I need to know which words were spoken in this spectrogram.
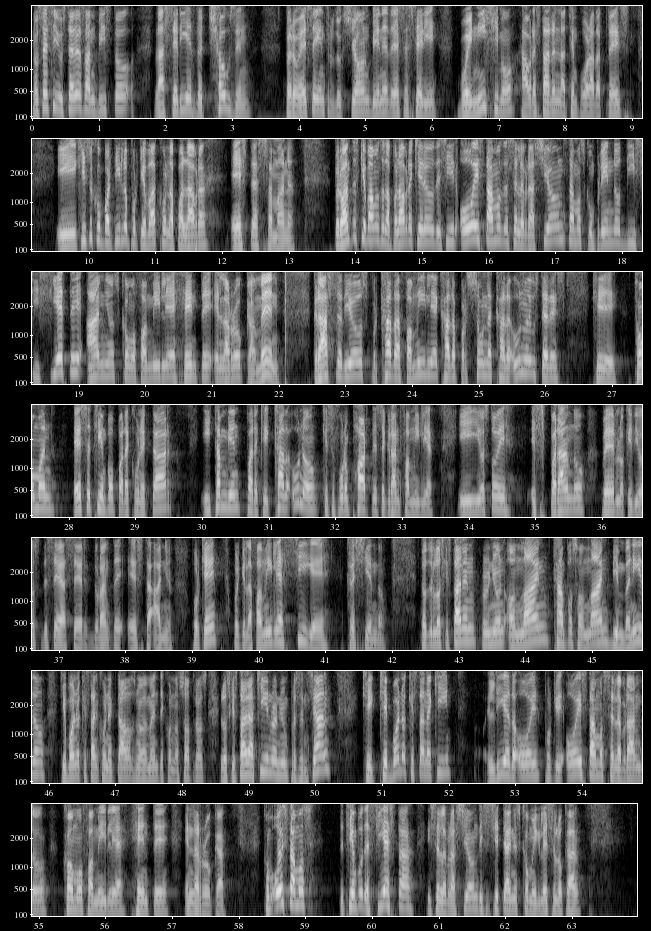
No sé si ustedes han visto la serie The Chosen, pero esa introducción viene de esa serie buenísimo. Ahora están en la temporada 3 y quiso compartirlo porque va con la palabra esta semana. Pero antes que vamos a la palabra, quiero decir, hoy estamos de celebración, estamos cumpliendo 17 años como familia, gente en la roca. Amén. Gracias a Dios por cada familia, cada persona, cada uno de ustedes que toman ese tiempo para conectar y también para que cada uno que se forma parte de esa gran familia. Y yo estoy esperando ver lo que Dios desea hacer durante este año. ¿Por qué? Porque la familia sigue creciendo. Entonces, los que están en reunión online, campus online, bienvenido. Qué bueno que están conectados nuevamente con nosotros. Los que están aquí en reunión presencial, qué, qué bueno que están aquí el día de hoy, porque hoy estamos celebrando como familia, gente en la roca. Como hoy estamos de tiempo de fiesta y celebración, 17 años como iglesia local,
